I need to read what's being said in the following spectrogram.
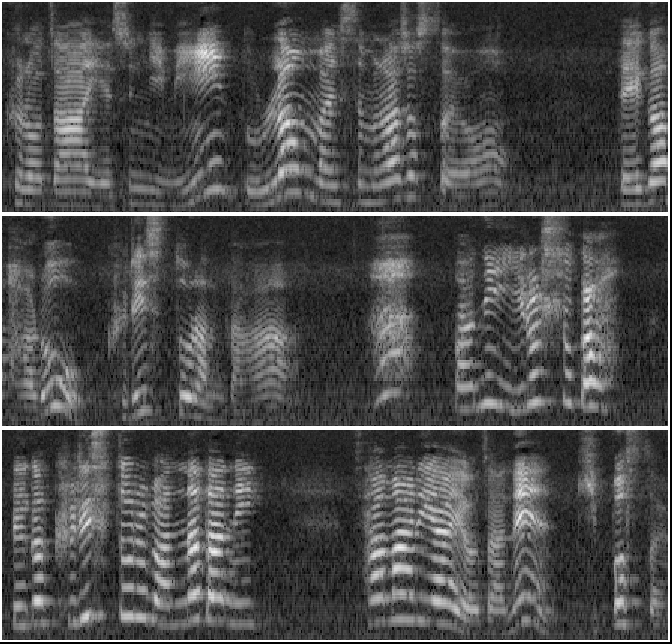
그러자 예수님이 놀라운 말씀을 하셨어요. 내가 바로 그리스도란다. 헉, 아니, 이럴 수가. 내가 그리스도를 만나다니. 사마리아 여자는 기뻤어요.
